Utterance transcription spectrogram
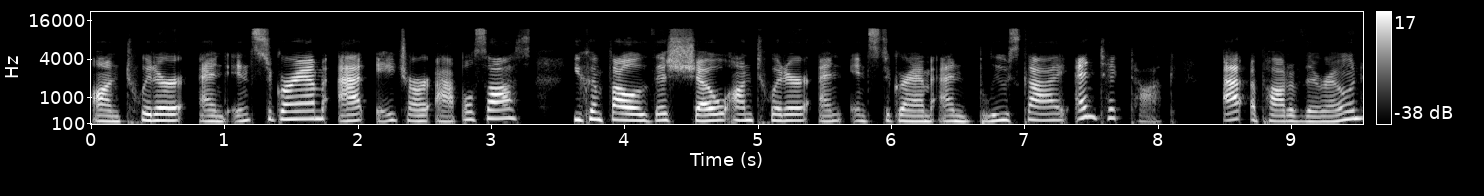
on Twitter and Instagram at HR Applesauce. You can follow this show on Twitter and Instagram and Blue Sky and TikTok at A Pod of Their Own.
